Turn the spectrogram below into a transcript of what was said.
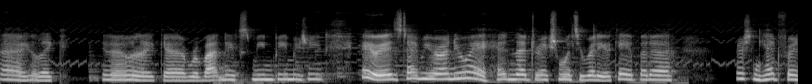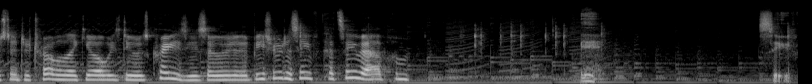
like, you know, like uh, Robotnik's Mean Bean Machine. Anyway, it's time you're on your way. Head in that direction once you're ready, okay? But, uh, rushing headfirst into trouble like you always do is crazy, so uh, be sure to save that save album. Eh. Save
